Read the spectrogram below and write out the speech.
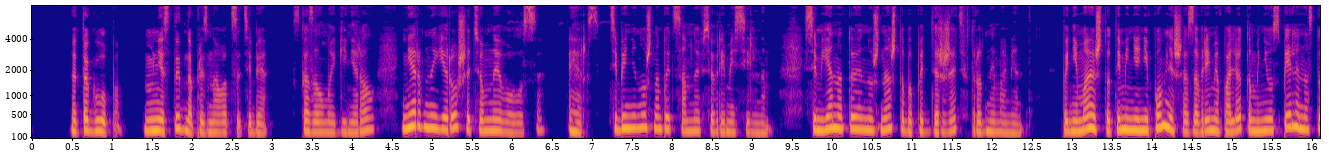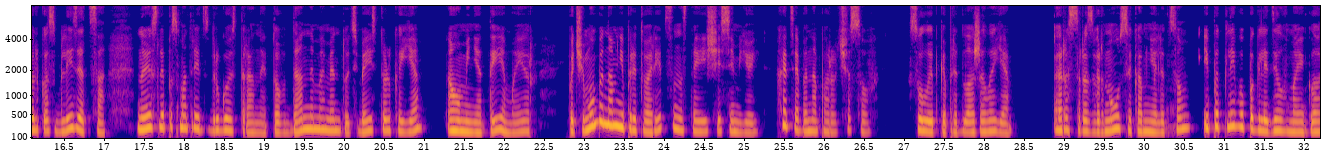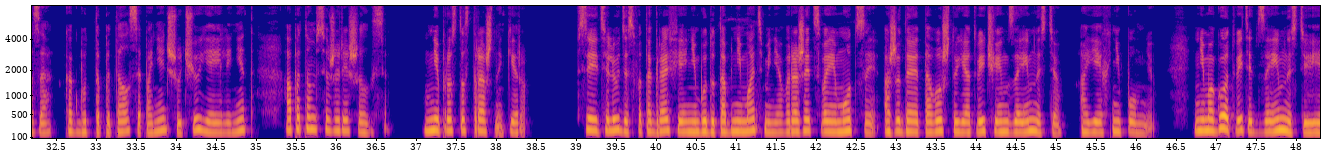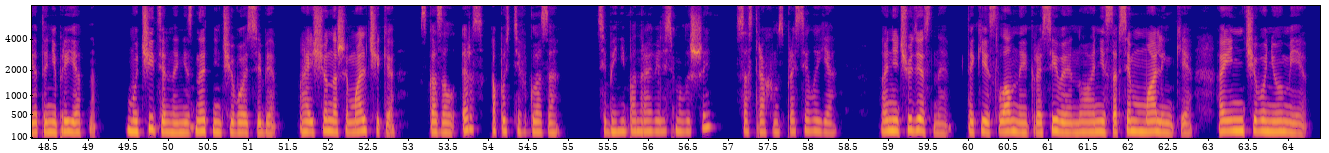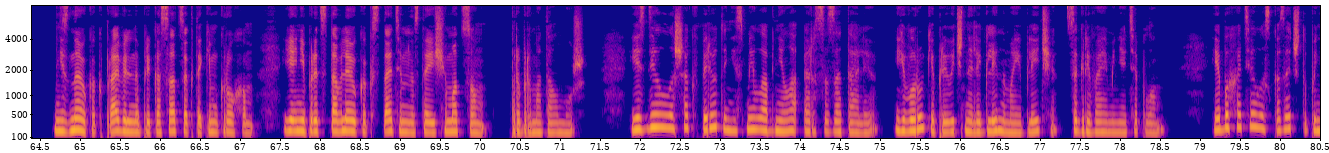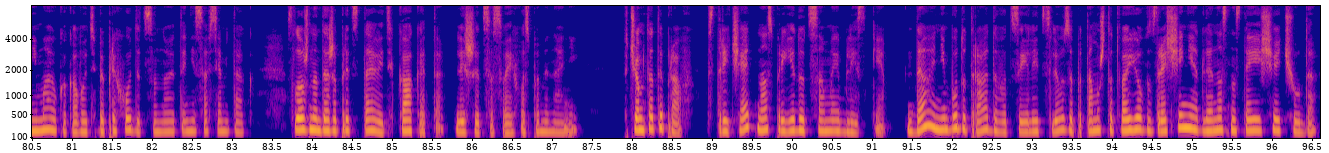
«Это глупо. Мне стыдно признаваться тебе», — сказал мой генерал, нервно ероша темные волосы. «Эрс, тебе не нужно быть со мной все время сильным. Семья на то и нужна, чтобы поддержать в трудный момент. Понимаю, что ты меня не помнишь, а за время полета мы не успели настолько сблизиться, но если посмотреть с другой стороны, то в данный момент у тебя есть только я, а у меня ты и Мэйр. Почему бы нам не притвориться настоящей семьей, хотя бы на пару часов?» С улыбкой предложила я. Эрс развернулся ко мне лицом и пытливо поглядел в мои глаза, как будто пытался понять, шучу я или нет, а потом все же решился. «Мне просто страшно, Кира. Все эти люди с фотографией не будут обнимать меня, выражать свои эмоции, ожидая того, что я отвечу им взаимностью, а я их не помню. Не могу ответить взаимностью, и это неприятно. Мучительно не знать ничего о себе. А еще наши мальчики», — сказал Эрс, опустив глаза. «Тебе не понравились малыши?» — со страхом спросила я. Они чудесные, такие славные и красивые, но они совсем маленькие, а я ничего не умею. Не знаю, как правильно прикасаться к таким крохам. Я не представляю, как стать им настоящим отцом», – пробормотал муж. Я сделала шаг вперед и не смело обняла Эрса за талию. Его руки привычно легли на мои плечи, согревая меня теплом. Я бы хотела сказать, что понимаю, каково тебе приходится, но это не совсем так. Сложно даже представить, как это – лишиться своих воспоминаний. В чем-то ты прав. Встречать нас приедут самые близкие. Да, они будут радоваться и лить слезы, потому что твое возвращение для нас настоящее чудо.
